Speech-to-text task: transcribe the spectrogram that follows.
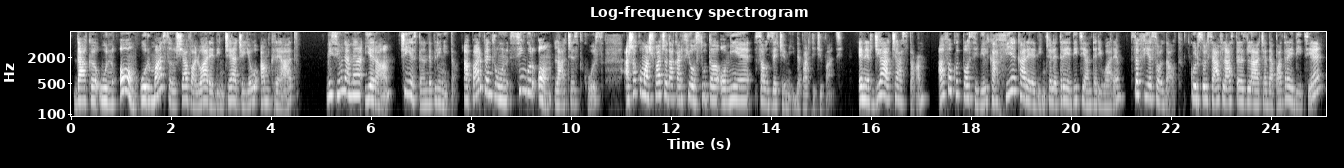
Dacă un om urma să își ia valoare din ceea ce eu am creat, misiunea mea era și este îndeplinită. Apar pentru un singur om la acest curs, așa cum aș face dacă ar fi 100, 1000 sau 10.000 de participanți. Energia aceasta a făcut posibil ca fiecare din cele trei ediții anterioare să fie sold out. Cursul se află astăzi la cea de-a patra ediție.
